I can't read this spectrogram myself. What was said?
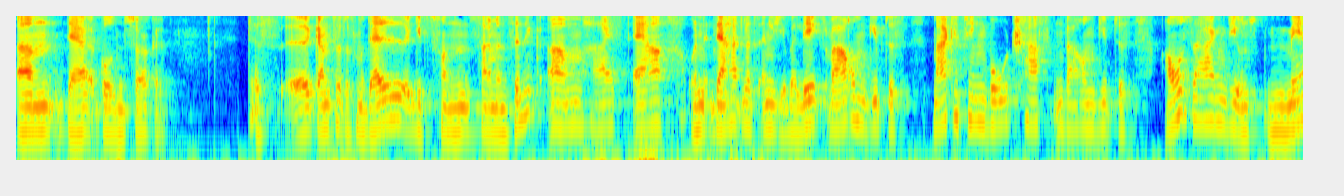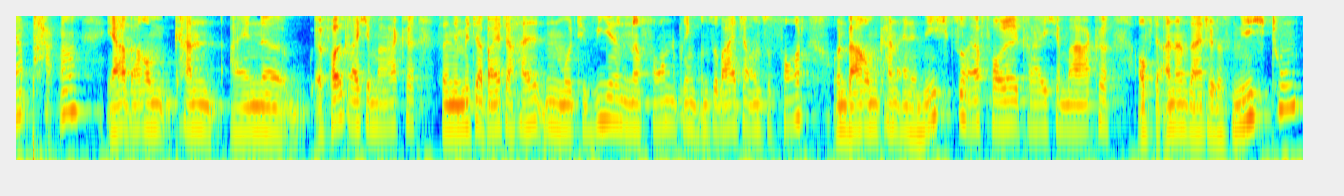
ähm, der Golden Circle. Das äh, Ganze, das Modell gibt's von Simon Sinek, ähm, heißt er, und der hat letztendlich überlegt, warum gibt es Marketingbotschaften, warum gibt es Aussagen, die uns mehr packen, ja, warum kann eine erfolgreiche Marke seine Mitarbeiter halten, motivieren, nach vorne bringen und so weiter und so fort, und warum kann eine nicht so erfolgreiche Marke auf der anderen Seite das nicht tun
